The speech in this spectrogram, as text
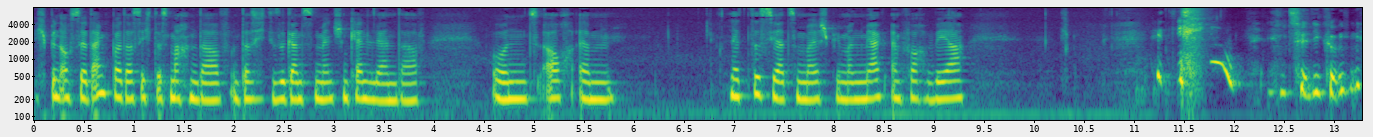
ich bin auch sehr dankbar, dass ich das machen darf und dass ich diese ganzen Menschen kennenlernen darf. Und auch ähm, letztes Jahr zum Beispiel, man merkt einfach, wer. Entschuldigung.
